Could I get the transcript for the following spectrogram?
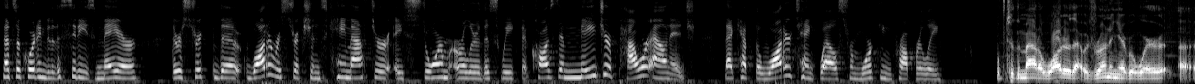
That's according to the city's mayor. The, restrict, the water restrictions came after a storm earlier this week that caused a major power outage that kept the water tank wells from working properly. To the amount of water that was running everywhere, uh,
